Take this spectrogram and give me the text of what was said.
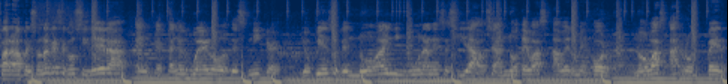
para la persona que se considera en que está en el juego de sneaker, yo pienso que no hay ninguna necesidad. O sea, no te vas a ver mejor, no vas a romper,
